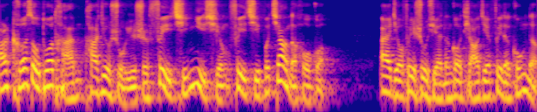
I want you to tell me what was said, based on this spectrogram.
而咳嗽多痰，它就属于是肺气逆行、肺气不降的后果。艾灸肺腧穴能够调节肺的功能，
